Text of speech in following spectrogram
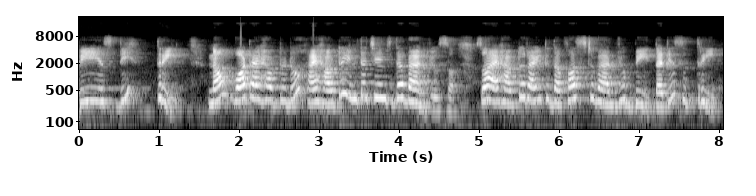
B is the 3. Now what I have to do? I have to interchange the values. So I have to write the first value B that is 3.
